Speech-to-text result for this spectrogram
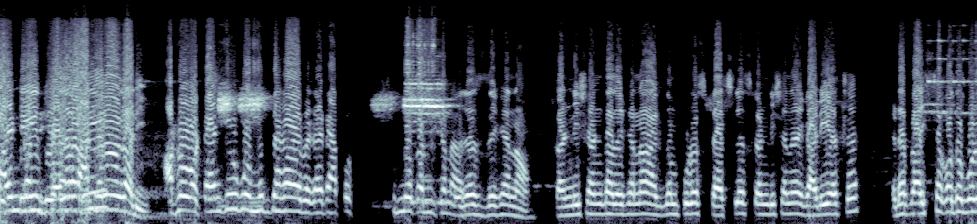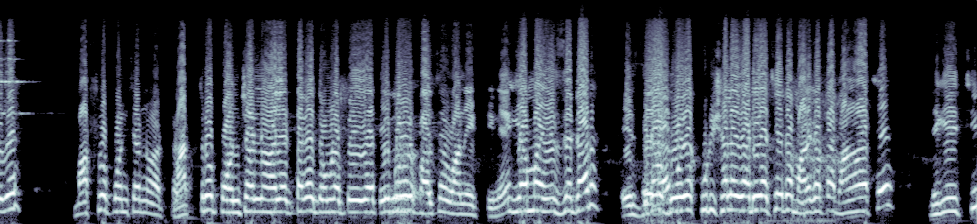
fine এইটটি দু condition হাজার গাড়ি। আঠেরো গাড়ি। আঠারো ট্যাঙ্কির উপর মুখ দেখা যাবে। গাড়িটা এত সুন্দর কন্ডিশন আছে। জাস্ট দেখে নাও। কন্ডিশনটা দেখে নাও। একদম পুরো স্ক্র্যাচলেস কন্ডিশনের গাড়ি আছে। এটা প্রাইসটা কত পড়বে? মাত্র পঞ্চান্ন হাজার টাকা। মাত্র পঞ্চান্ন হাজার টাকায় তোমরা পেয়ে যাচ্ছ পালসার ওয়ান এইটটি নে ইয়ামা এস জেড আর এটা হাজার কুড়ি সালের গাড়ি আছে। এটা মার্কাটা ভাঙা আছে। দেখিয়ে দিচ্ছি।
